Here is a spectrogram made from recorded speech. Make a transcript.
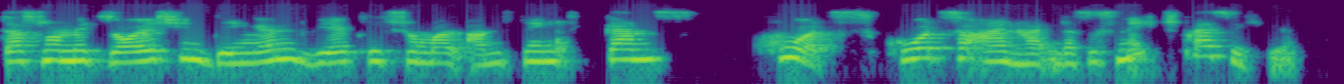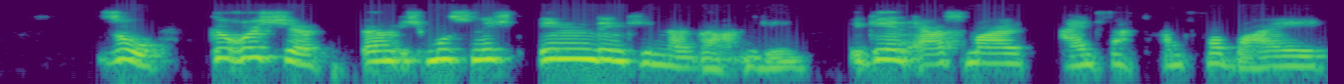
dass man mit solchen Dingen wirklich schon mal anfängt, ganz kurz, kurze Einheiten, dass es nicht stressig wird. So, Gerüche. Ähm, ich muss nicht in den Kindergarten gehen. Wir gehen erstmal einfach dran vorbei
